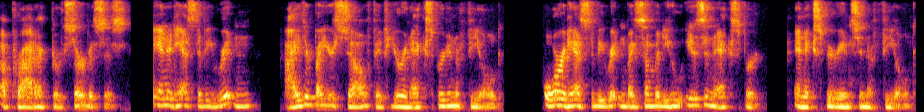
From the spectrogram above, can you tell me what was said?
a product or services. And it has to be written either by yourself if you're an expert in a field or it has to be written by somebody who is an expert and experienced in a field.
